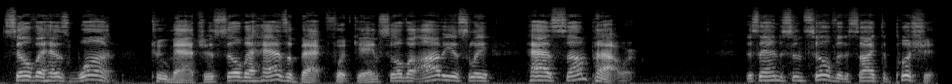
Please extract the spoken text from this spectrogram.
Silva has won two matches. Silva has a back foot game. Silva obviously has some power. Does Anderson Silva decide to push it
